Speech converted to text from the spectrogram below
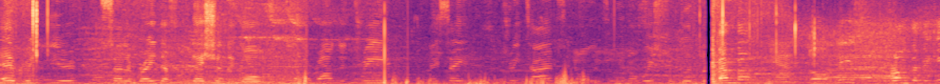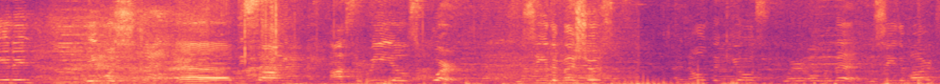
every year to celebrate the foundation. They go around the tree. They say three times in order to you know wish for good. Remember? Yeah. So this from the beginning, it was uh, designed as a real square. You see the measures, and all the kiosks were over there. You see the marks?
